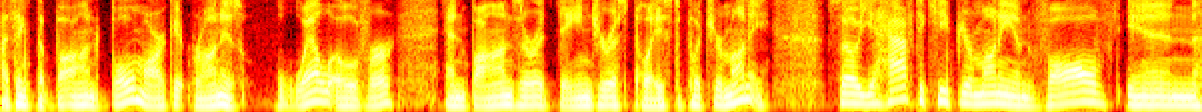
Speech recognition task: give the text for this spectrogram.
I think the bond bull market run is well over, and bonds are a dangerous place to put your money. So you have to keep your money involved in,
